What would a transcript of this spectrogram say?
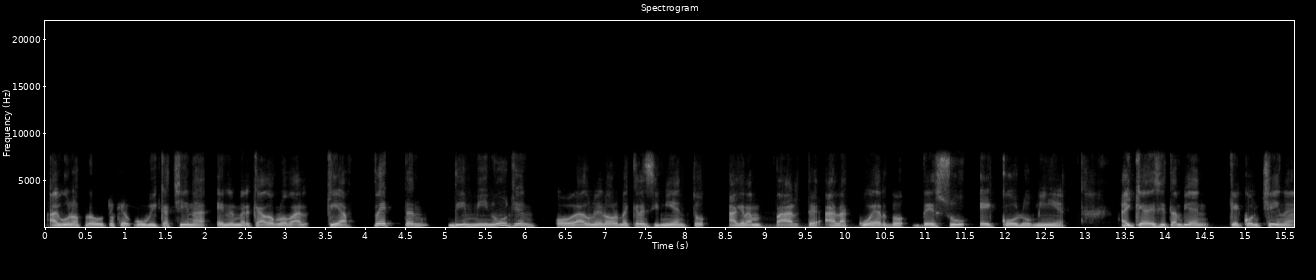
algunos productos que ubica China en el mercado global que afectan, disminuyen o dan un enorme crecimiento a gran parte al acuerdo de su economía. Hay que decir también que con China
